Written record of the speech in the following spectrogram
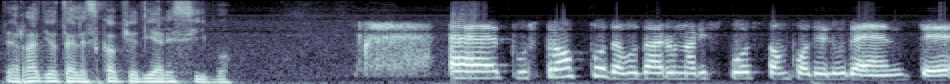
del radiotelescopio di Arecibo. Eh, purtroppo devo dare una risposta un po' deludente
